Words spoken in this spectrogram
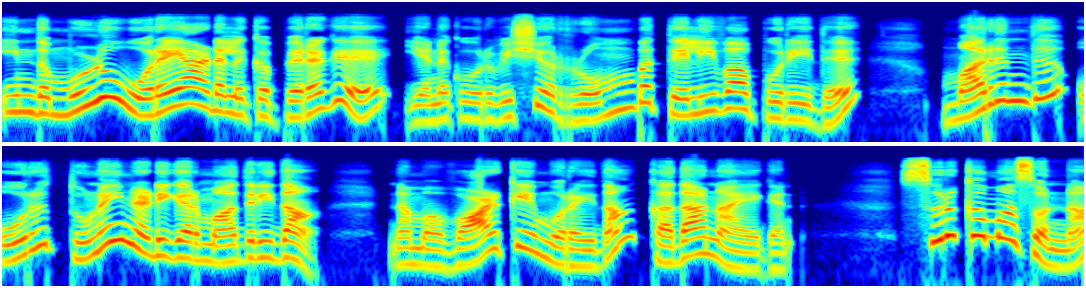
இந்த முழு உரையாடலுக்கு பிறகு எனக்கு ஒரு விஷயம் ரொம்ப தெளிவா புரியுது. மருந்து ஒரு துணை நடிகர் மாதிரி தான் நம்ம வாழ்க்கை முறை தான் கதாநாயகன். சுருக்கமா சொன்னா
